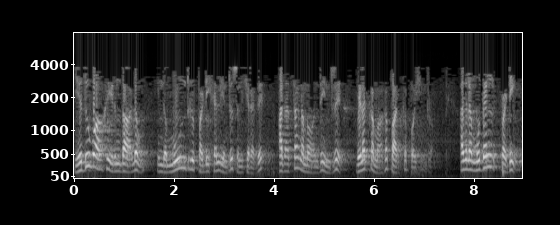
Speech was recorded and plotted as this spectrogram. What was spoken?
எதுவாக இருந்தாலும் இந்த மூன்று படிகள் என்று சொல்கிறது. அதைத்தான் நம்ம வந்து இன்று விளக்கமாக பார்க்க போகின்றோம். அதுல முதல் படி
